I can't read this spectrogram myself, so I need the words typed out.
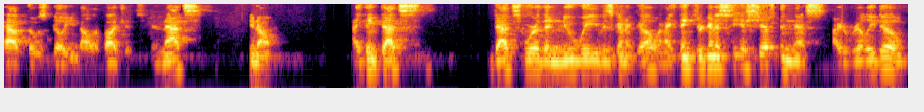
have those billion dollar budgets. And that's, you know, I think that's that's where the new wave is going to go. And I think you're going to see a shift in this. I really do.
